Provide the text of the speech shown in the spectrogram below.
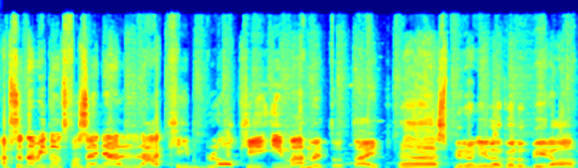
A przed nami do otworzenia Lucky Bloki i mamy tutaj eee, Szpiruni Logo Lubiro.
